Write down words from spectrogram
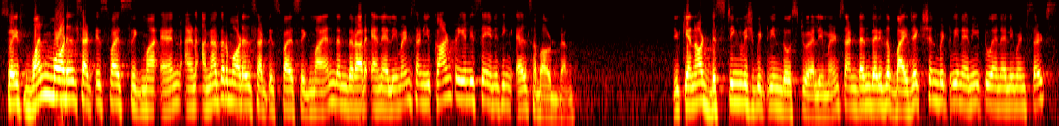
So, if one model satisfies sigma n and another model satisfies sigma n, then there are n elements and you can't really say anything else about them you cannot distinguish between those two elements and then there is a bijection between any two n element sets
